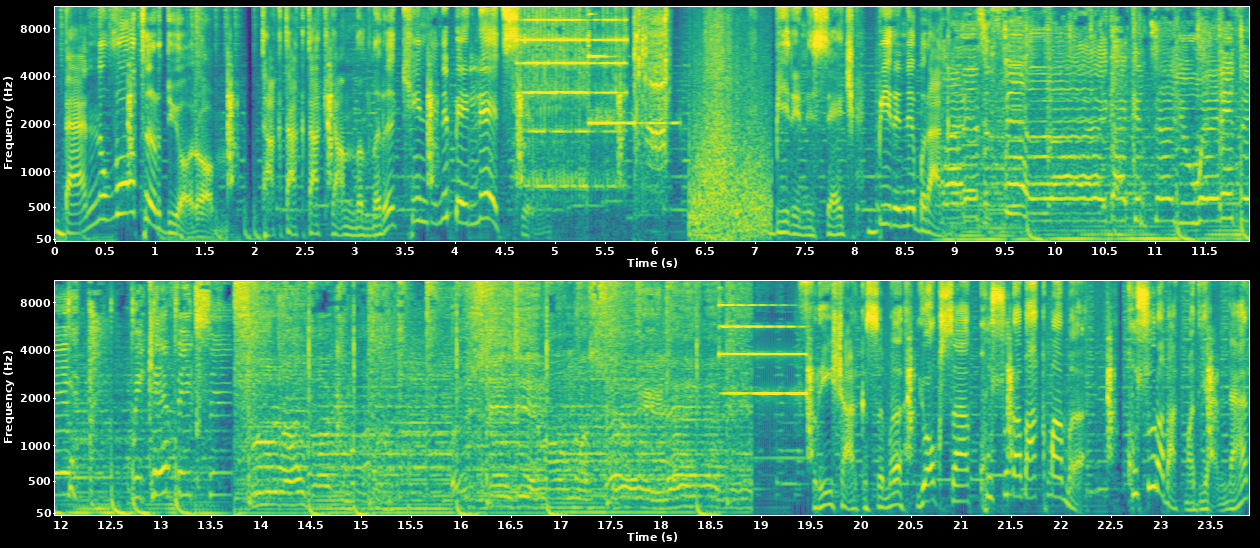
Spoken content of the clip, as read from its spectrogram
Ben water diyorum. Tak tak tak yanlıları kendini belli etsin. Birini seç, birini bırak. Kusura bakma Özledim ama söyle Free şarkısı mı yoksa kusura bakma mı? Kusura bakma diyenler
